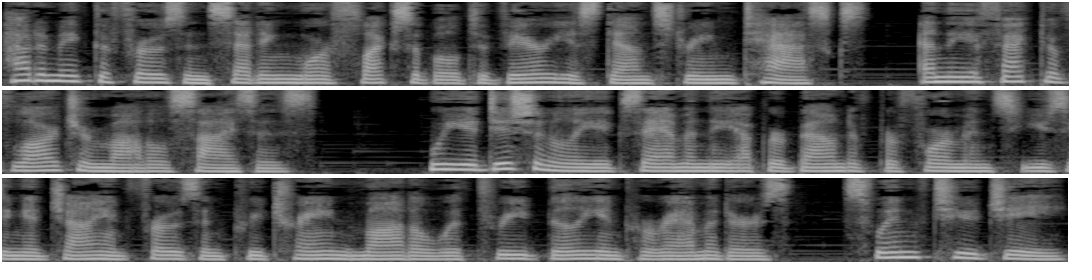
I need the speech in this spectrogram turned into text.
how to make the frozen setting more flexible to various downstream tasks, and the effect of larger model sizes. We additionally examine the upper bound of performance using a giant frozen pre trained model with 3 billion parameters, SWINV2G,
